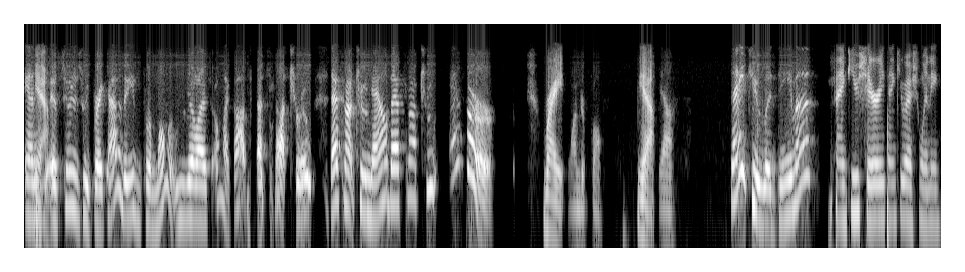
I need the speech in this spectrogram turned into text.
and Yeah. as soon as we break out of it, even for a moment, we realize, oh my God, that's not true. That's not true now. That's not true ever. Right. Wonderful. Yeah. Yeah. Thank you, Ladima. Thank you, Cheri. Thank you, Ashwini.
